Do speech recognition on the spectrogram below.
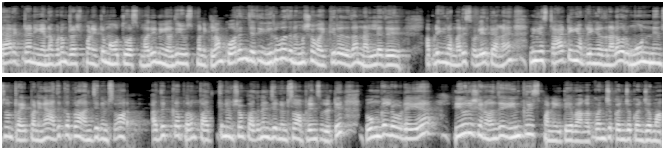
டேரெக்டாக நீங்கள் என்ன பண்ணும்? ப்ரஷ் பண்ணிவிட்டு மவுத் வாஷ் மாதிரி நீங்கள் வந்து யூஸ் பண்ணிக்கலாம். குறைஞ்சது இருபது நிமிஷம் வைக்கிறது தான் நல்லது அப்படிங்கிற மாதிரி சொல்லியிருக்காங்க. நீங்கள் ஸ்டார்டிங் அப்படிங்கிறதுனால ஒரு மூணு நிமிஷம் ட்ரை பண்ணுங்கள் அதுக்கப்புறம் அஞ்சு நிமிஷம் அதுக்கப்புறம் பத்து நிமிஷம் பதினஞ்சு நிமிஷம் அப்படின்னு சொல்லிட்டு உங்களுடைய டியூரேஷனை வந்து இன்க்ரீஸ் பண்ணிக்கிட்டே வாங்க. கொஞ்சம் கொஞ்சம் கொஞ்சமாக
